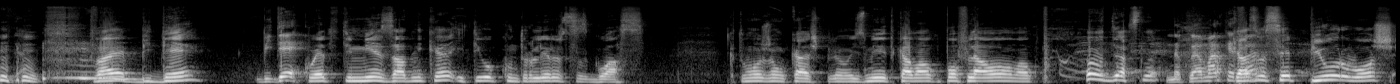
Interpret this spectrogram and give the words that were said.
Това е биде, Биде. което ти мие задника и ти го контролираш с глас. Като можеш да му кажеш, примерно, измий така малко по-вляво, малко по-вдясно. На коя марка е Казва това? се Pure Wash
